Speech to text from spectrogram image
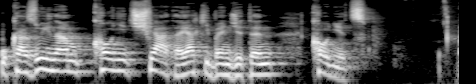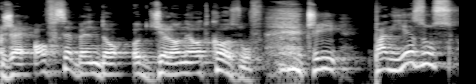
ukazuje nam koniec świata, jaki będzie ten koniec. Że owce będą oddzielone od kozłów. Czyli Pan Jezus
